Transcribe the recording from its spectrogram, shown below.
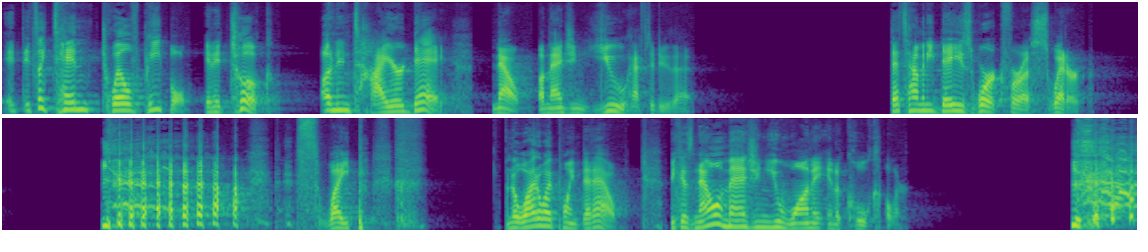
it, it's like 10, 12 people, and it took an entire day. Now, imagine you have to do that. That's how many days' work for a sweater. Swipe. Now, why do I point that out? Because now imagine you want it in a cool color.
